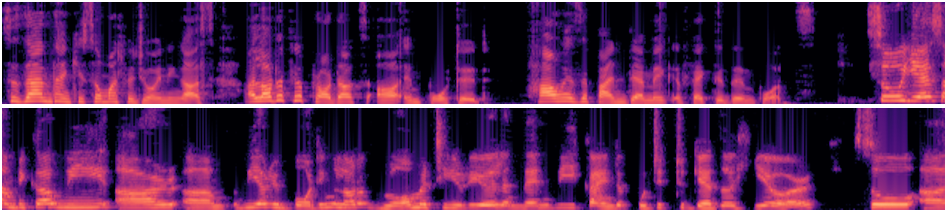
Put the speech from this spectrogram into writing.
Sussanne, thank you so much for joining us. A lot of your products are imported. How has the pandemic affected the imports? So yes, Ambika, we are um, we are importing a lot of raw material, and then we kind of put it together here. So uh,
